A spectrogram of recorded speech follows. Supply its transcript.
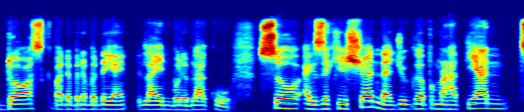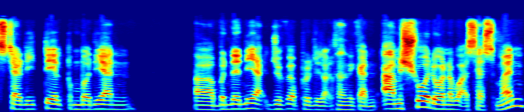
doors kepada benda-benda yang lain boleh berlaku. So execution dan juga pemerhatian secara detail pemberian uh, benda ni juga perlu dilaksanakan. I'm sure dia nak buat assessment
